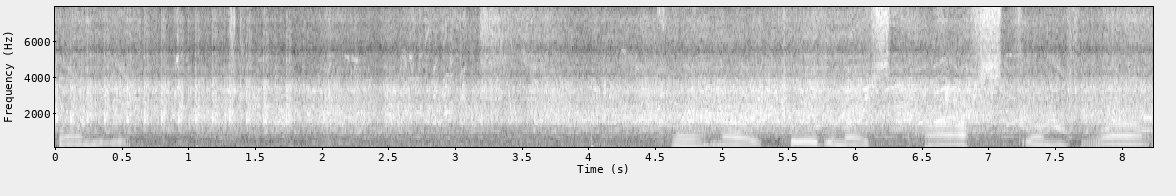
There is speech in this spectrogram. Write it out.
can with it. Okay, now cleared a nice path, stunned that.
